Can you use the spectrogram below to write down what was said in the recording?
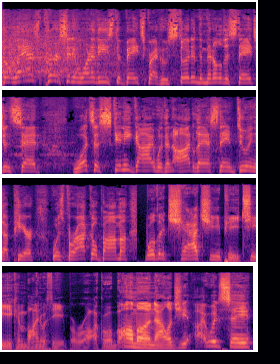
the last person in one of these debates, Brett, who stood in the middle of the stage and said, What's a skinny guy with an odd last name doing up here? was Barack Obama. Well, the ChatGPT combined with the Barack Obama analogy, I would say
